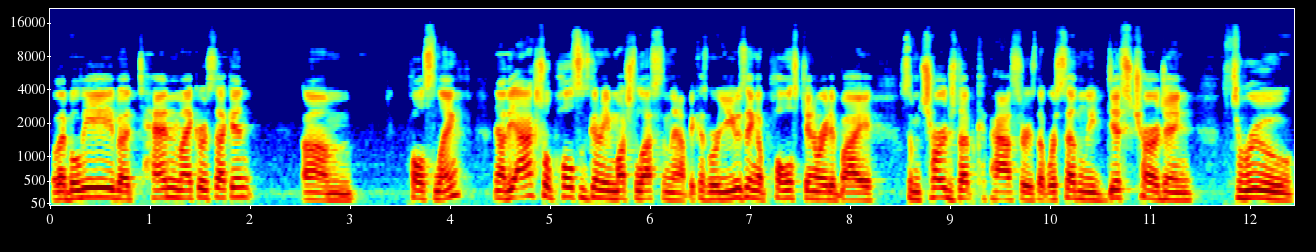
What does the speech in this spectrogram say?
with I believe a 10 microsecond um, pulse length. Now the actual pulse is going to be much less than that because we're using a pulse generated by some charged up capacitors that we're suddenly discharging through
